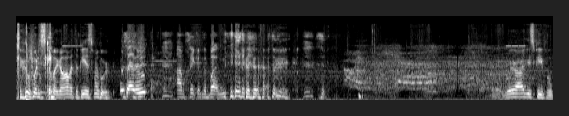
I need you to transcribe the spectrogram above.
what is going on with the PS4? Was that it? I'm clicking the button. Where are these people?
